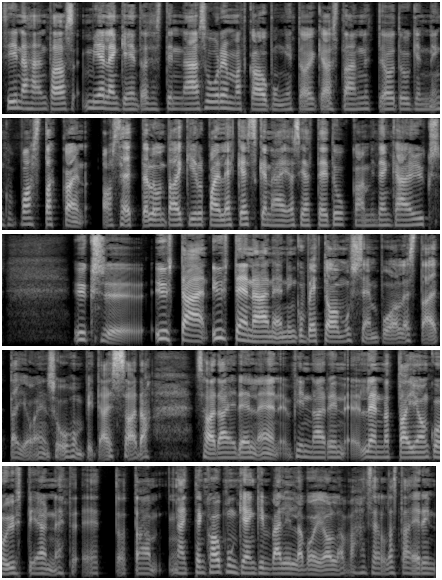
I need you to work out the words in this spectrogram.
siinähän taas mielenkiintoisesti nämä suurimmat kaupungit oikeastaan nyt joutuukin niin kuin vastakkainasetteluun tai kilpaile keskenään ja sieltä ei tulekaan mitenkään yksi yksi yhtään, yhtenäinen niin vetoomus sen puolesta, että Joensuuhun pitäisi saada, saada edelleen Finnairin lennot tai jonkun yhtiön, että et, tota, näiden kaupunkienkin välillä voi olla vähän sellaista eri,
